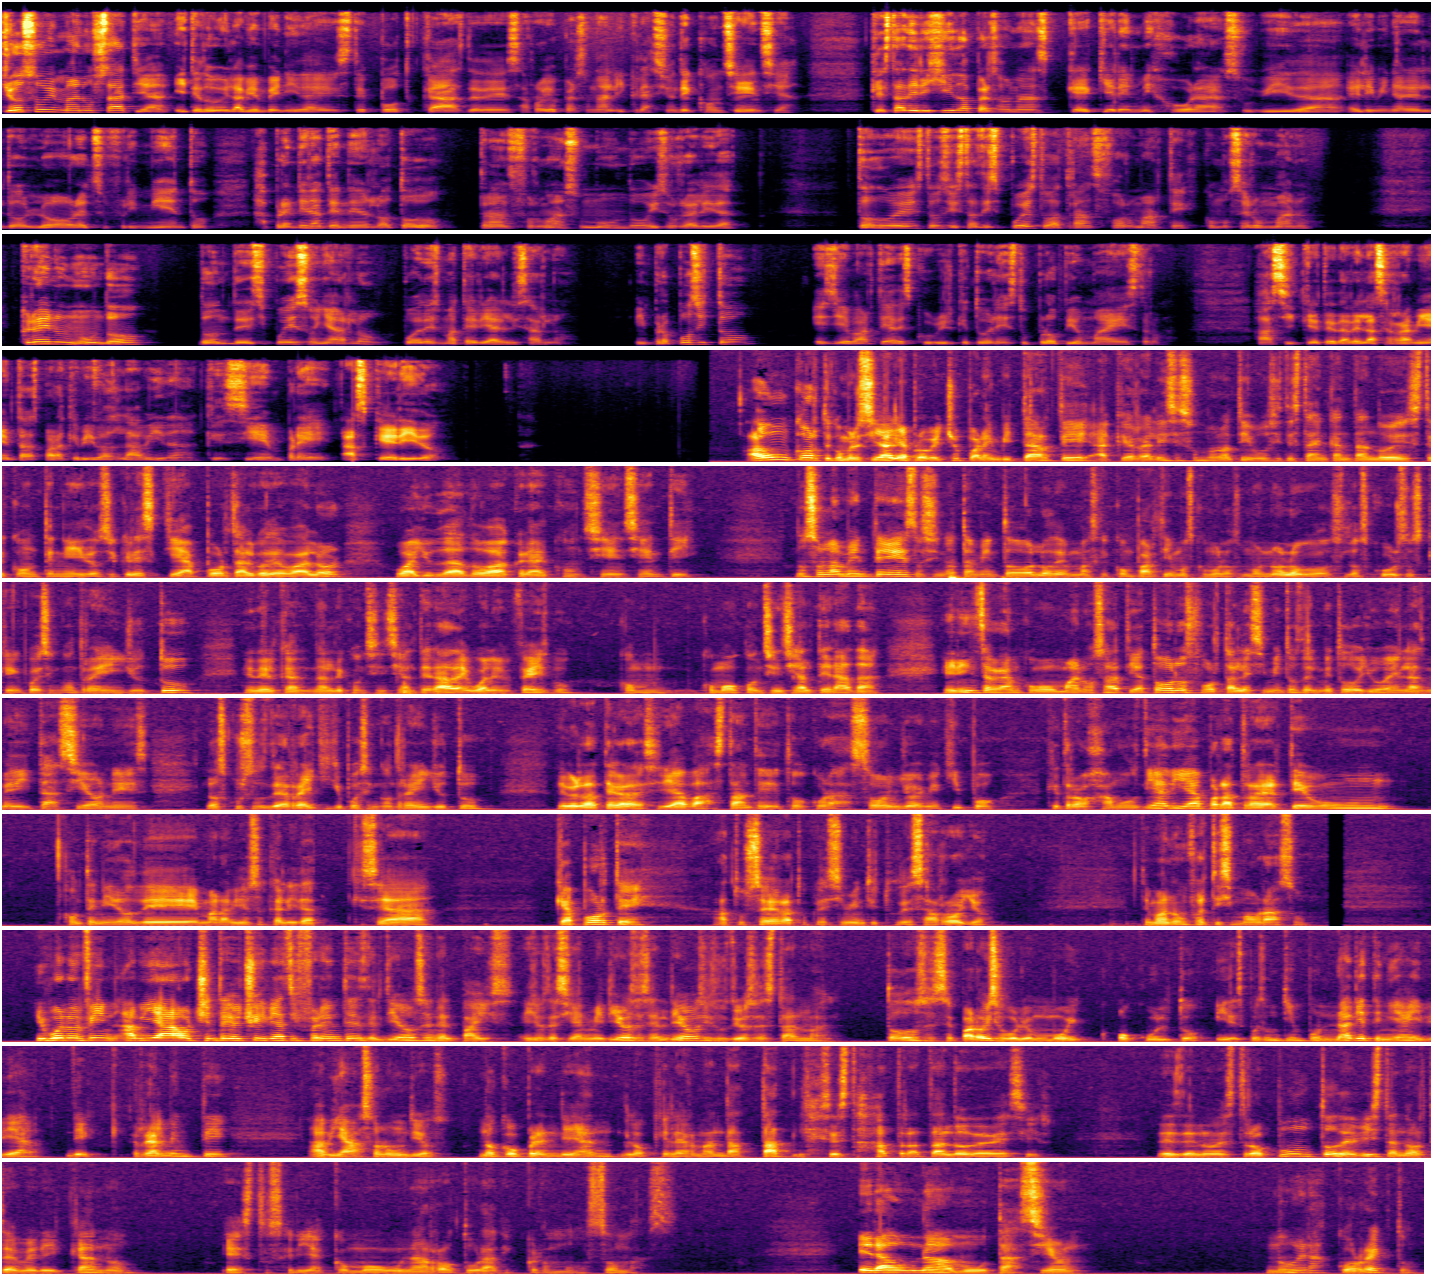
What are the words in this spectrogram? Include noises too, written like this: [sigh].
Yo soy Manu Satya y te doy la bienvenida a este podcast de desarrollo personal y creación de conciencia, que está dirigido a personas que quieren mejorar su vida, eliminar el dolor, el sufrimiento, aprender a tenerlo todo, transformar su mundo y su realidad. Todo esto si estás dispuesto a transformarte como ser humano. Creo en un mundo donde si puedes soñarlo, puedes materializarlo. Mi propósito es llevarte a descubrir que tú eres tu propio maestro. Así que te daré las herramientas para que vivas la vida que siempre has querido. Hago un corte comercial y aprovecho para invitarte a que realices un donativo si te está encantando este contenido, si crees que aporta algo de valor o ha ayudado a crear conciencia en ti. No solamente eso, sino también todo lo demás que compartimos, como los monólogos, los cursos que puedes encontrar en YouTube, en el canal de Conciencia Alterada, igual en Facebook como Conciencia Alterada, en Instagram como Mano Satia, todos los fortalecimientos del método Yuen, las meditaciones, los cursos de Reiki que puedes encontrar en YouTube. De verdad te agradecería bastante de todo corazón, yo y mi equipo, que trabajamos día a día para traerte un contenido de maravillosa calidad, que sea que aporte a tu ser, a tu crecimiento y tu desarrollo. Te mando un fuertísimo abrazo. Y bueno, en fin, había 88 ideas diferentes del Dios en el país. Ellos decían, mi Dios es el Dios y sus dioses están mal. Todo se separó y se volvió muy oculto. Y después de un tiempo nadie tenía idea de que realmente había solo un Dios. No comprendían lo que la hermandad Tat [laughs] les estaba tratando de decir. Desde nuestro punto de vista norteamericano, esto sería como una rotura de cromosomas. Era una mutación. No era correcto.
